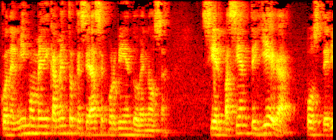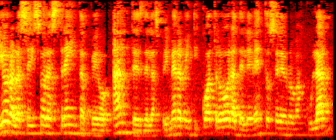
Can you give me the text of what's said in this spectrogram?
con el mismo medicamento que se hace por vía endovenosa. Si el paciente llega posterior a las 6 horas 30, pero antes de las primeras 24 horas del evento cerebrovascular,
